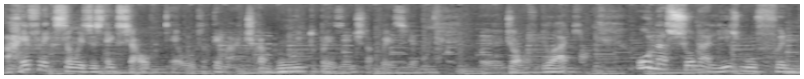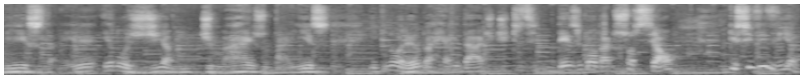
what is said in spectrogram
A reflexão existencial é outra temática muito presente na poesia eh, de Olavo Bilac. O nacionalismo ufanista, ele elogia demais o país, ignorando a realidade de desigualdade social que se vivia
